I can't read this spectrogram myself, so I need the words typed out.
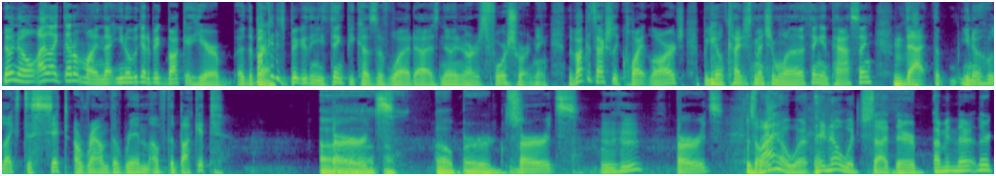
No no. I like. I don't mind that. You know we got a big bucket here. Uh, the bucket yeah. is bigger than you think because of what uh, is known in art as foreshortening. The bucket's actually quite large large. But you know, can I just mention one other thing in passing? Mm-hmm. That the you know who likes to sit around the rim of the bucket? Uh, birds. oh, birds. Birds. Mm-hmm birds. So they I, know what they know which side they're. I mean, they're they're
